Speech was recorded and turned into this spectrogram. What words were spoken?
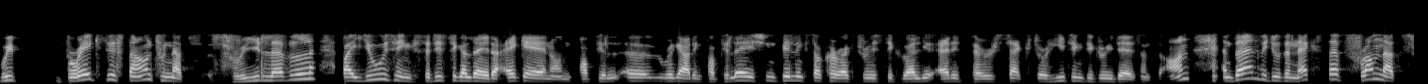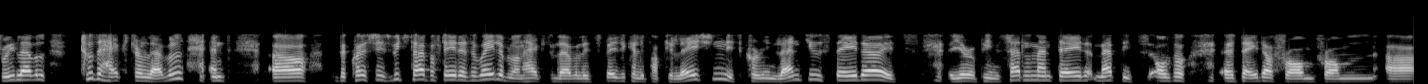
We break this down to NUTS 3 level by using statistical data again on popul uh, regarding population, building stock characteristic, value added per sector, heating degree days, and so on. And then we do the next step from NUTS 3 level to the hectare level. And uh, the question is which type of data is available on hectare level? It's basically population, it's CORINE land use data, it's European settlement data map, it's also uh, data from from uh,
